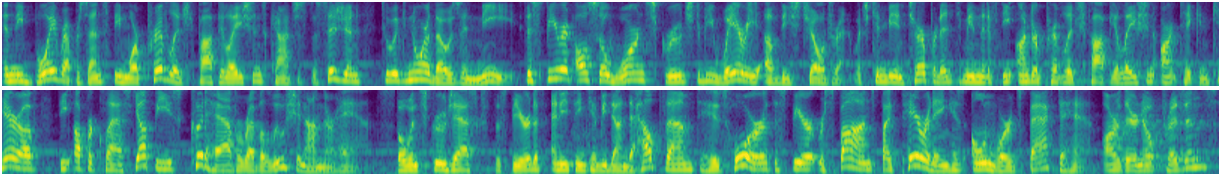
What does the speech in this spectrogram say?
and the boy represents the more privileged population's conscious decision to ignore those in need. The spirit also warns Scrooge to be wary of these children, which can be interpreted to mean that if the underprivileged population aren't taken care of, the upper class yuppies could have a revolution on their hands. But when when Scrooge asks the spirit if anything can be done to help them, to his horror, the spirit responds by parroting his own words back to him. Are there no prisons?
